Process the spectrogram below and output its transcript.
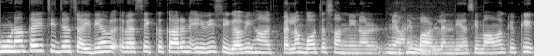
ਹੋਣਾ ਤਾਂ ਇਹ ਚੀਜ਼ਾਂ ਚਾਹੀਦੀਆਂ। ਵੈ- ਵੈਸੇ ਇੱਕ ਕਾਰਨ ਇਹ ਵੀ ਸੀਗਾ ਵੀ ਹਾਂ ਪਹਿਲਾਂ ਬਹੁਤ ਆਸਾਨੀ ਨਾਲ ਨਿਆਣੇ ਪਾਲ ਲੈਂਦੀਆਂ ਸੀ ਮਾਵਾਂ ਕਿਉਂਕਿ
